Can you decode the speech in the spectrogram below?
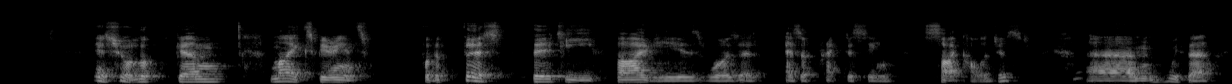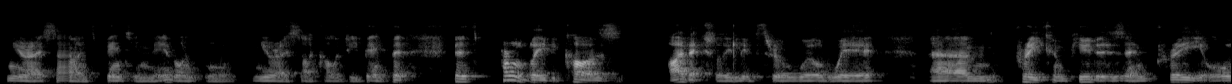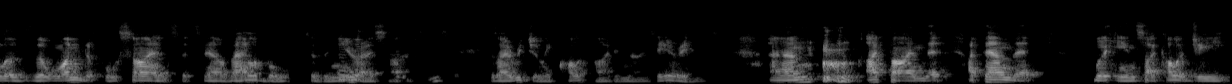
Yeah, sure. Look, um, my experience for the first 35 years was a, as a practicing psychologist um, with a neuroscience bent in there or, or neuropsychology bent. But, but it's probably because I've actually lived through a world where um, pre computers and pre all of the wonderful science that's now available to the mm-hmm. neurosciences, because I originally qualified in those areas. Um, I find that I found that working in psychology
